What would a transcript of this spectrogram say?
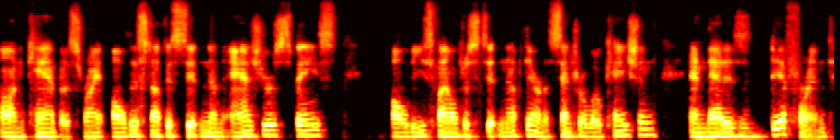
on campus, right? All this stuff is sitting in Azure space. All these files are sitting up there in a central location, and that is different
